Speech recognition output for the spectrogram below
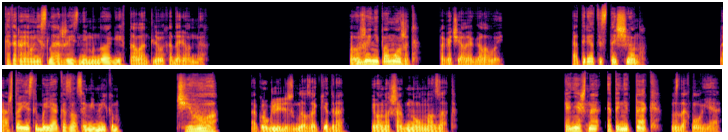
которая унесла жизни многих талантливых одаренных. «Уже не поможет», — покачал я головой. «Отряд истощен. А что, если бы я оказался мимиком?» «Чего?» — округлились глаза кедра, и он отшагнул назад. «Конечно, это не так», — вздохнул я.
